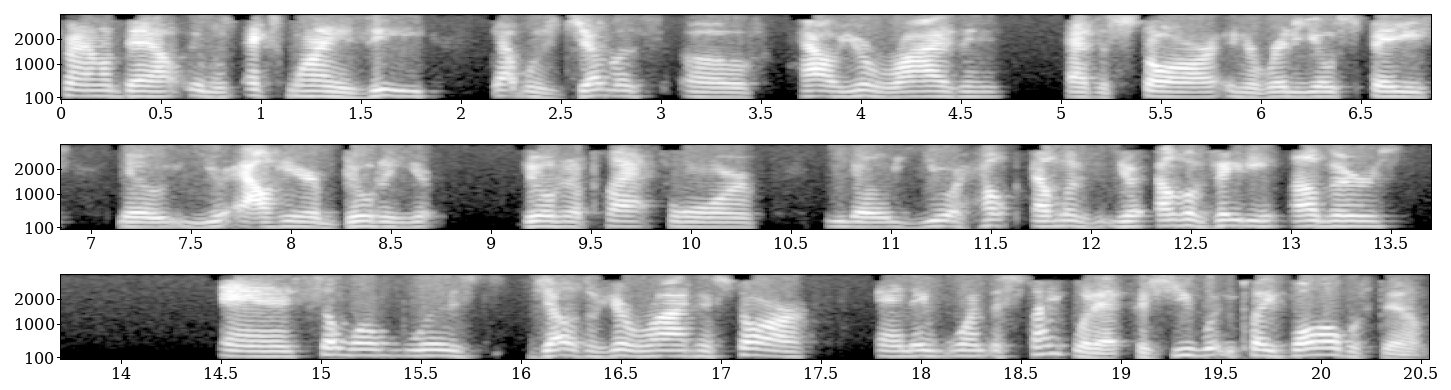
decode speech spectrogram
found out it was X, Y, and Z that was jealous of how you're rising as a star in the radio space. You know, you're out here building your building a platform you know, you're help ele- you're elevating others, and someone was jealous of your rising star, and they wanted to stifle that because you wouldn't play ball with them,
